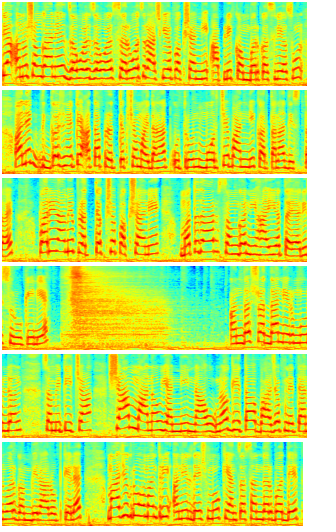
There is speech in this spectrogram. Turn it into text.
त्या अनुषंगाने जवळजवळ सर्वच राजकीय पक्षांनी आपली कंबर कसली असून अनेक दिग्गज नेते आता प्रत्यक्ष मैदानात उतरून मोर्चे बांधणी करताना दिसत आहेत. परिणामी प्रत्यक्ष पक्षाने मतदार संघनिहाय तयारी सुरू केली आहे. अंधश्रद्धा निर्मूलन समितीच्या श्याम मानव यांनी नाव न घेता भाजप नेत्यांवर गंभीर आरोप केलेत. माजी गृहमंत्री अनिल देशमुख यांचा संदर्भ देत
